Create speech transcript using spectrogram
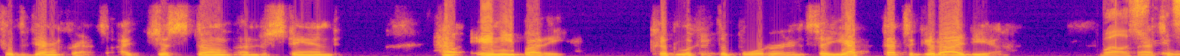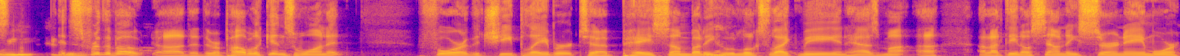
for the Democrats. I just don't understand how anybody could look at the border and say, "Yep, that's a good idea." Well, it's, That's what it's, we need to it's for the vote. Uh, the, the Republicans want it for the cheap labor to pay somebody who looks like me and has my, uh, a Latino sounding surname or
